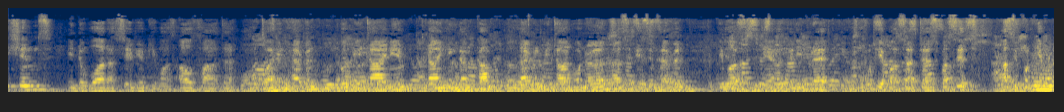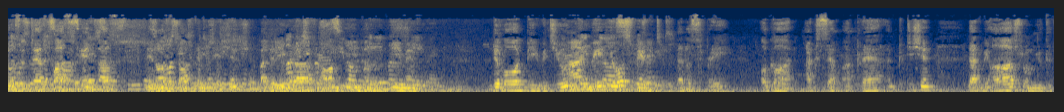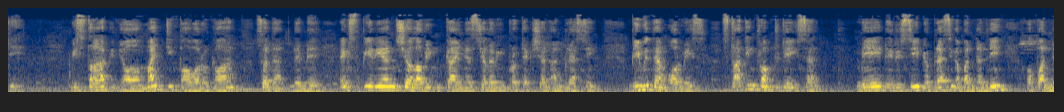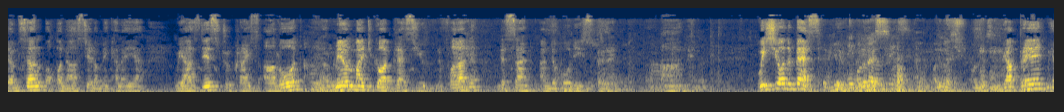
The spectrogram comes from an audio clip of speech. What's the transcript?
petitions in the word our Savior give us. Our Father, who art in heaven, hallowed be thy name, thy kingdom come, thy will be done on earth as it is in heaven. Give us this day our daily bread, and forgive us our trespasses, as we forgive those who trespass against us. Lead us not temptation, but deliver us from evil. Amen. The Lord be with you. And with your spirit. Let us pray. O God, accept our prayer and petition that we ask from you today. We start with your mighty power, O God, so that they may experience your loving kindness, your loving protection and blessing. Be with them always, starting from today itself. May they receive your blessing abundantly upon themselves, upon our state of Meghalaya. We ask this through Christ our Lord. May Almighty God bless you, the Father, the Son, and the Holy Spirit. Amen. Wish you all the best. Thank you. All the best. All the best. We have prayed. We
